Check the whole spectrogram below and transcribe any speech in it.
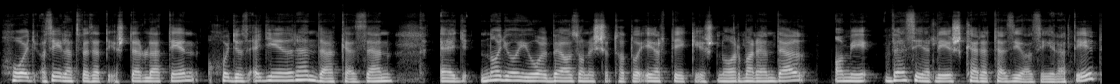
hogy az életvezetés területén, hogy az egyén rendelkezzen egy nagyon jól beazonosítható érték és normarendel, ami vezérlés keretezi az életét,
